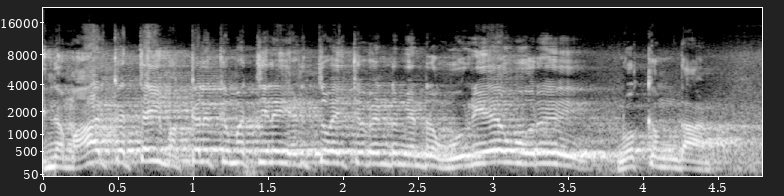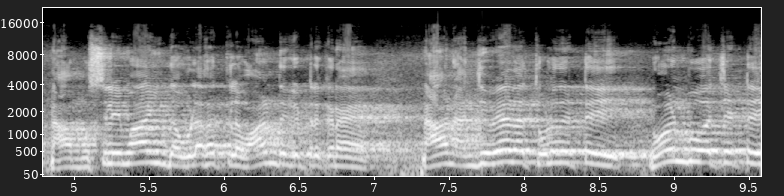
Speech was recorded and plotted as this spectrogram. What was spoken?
இந்த மார்க்கத்தை மக்களுக்கு மத்தியிலே எடுத்து வைக்க வேண்டும் என்ற ஒரே ஒரு நோக்கம்தான். நான் முஸ்லீமா இந்த உலகத்தில் வாழ்ந்துகிட்டு இருக்கிறேன். நான் அஞ்சு வேளை தொழுதுட்டு நோன்பு வச்சுட்டு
